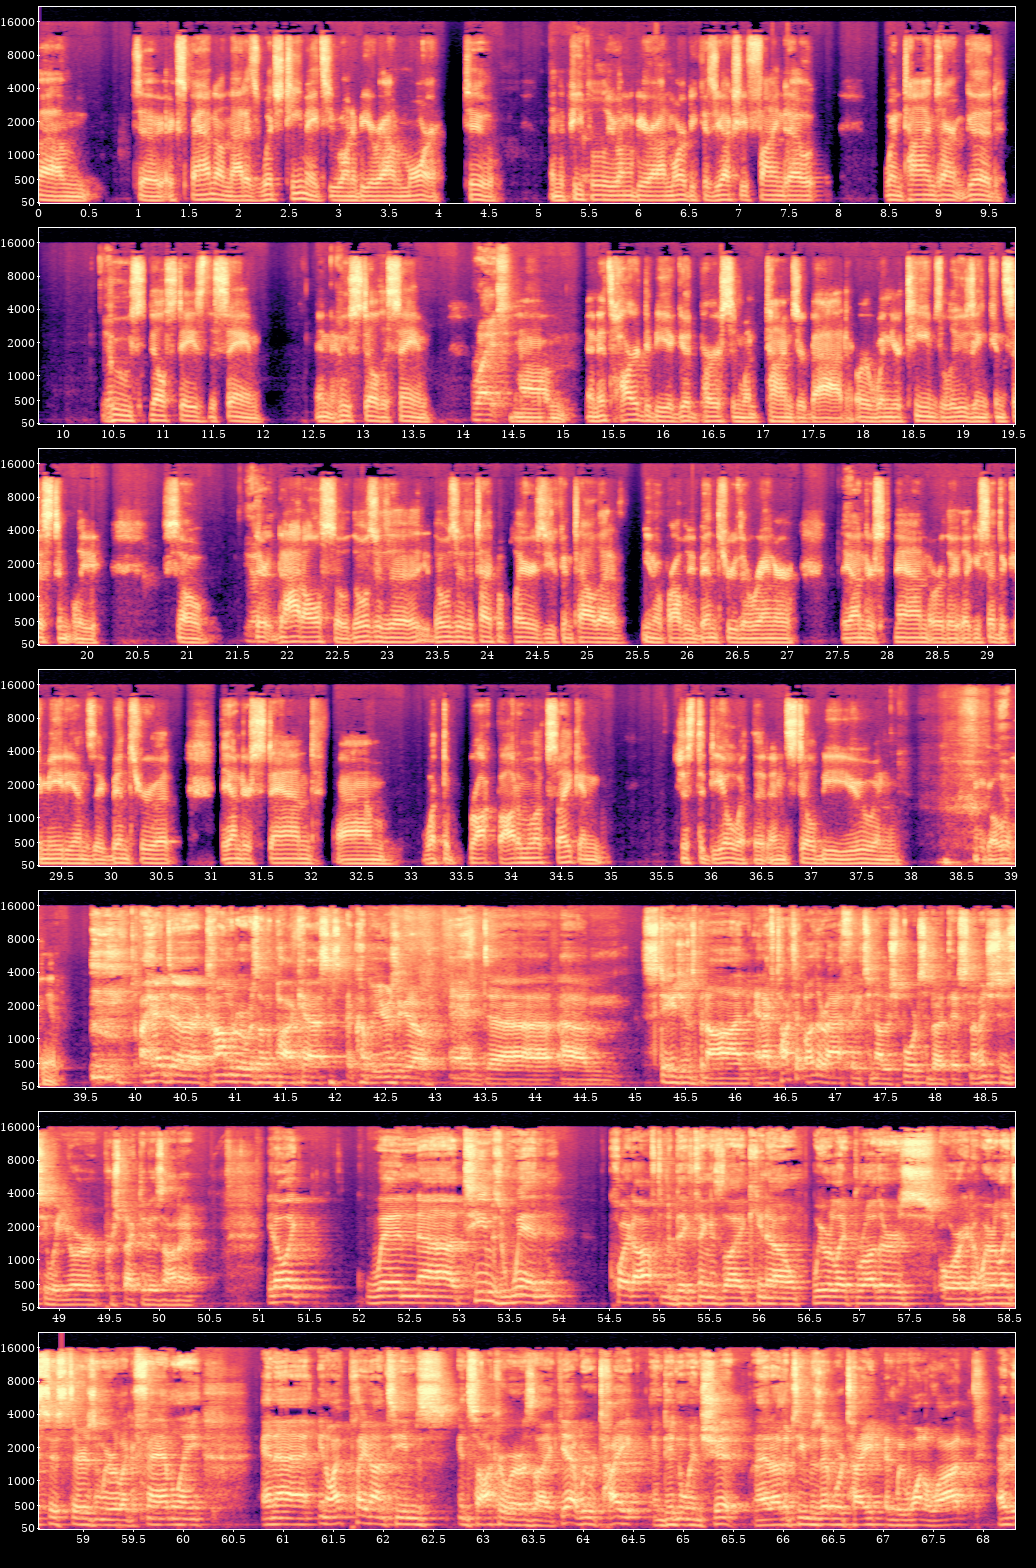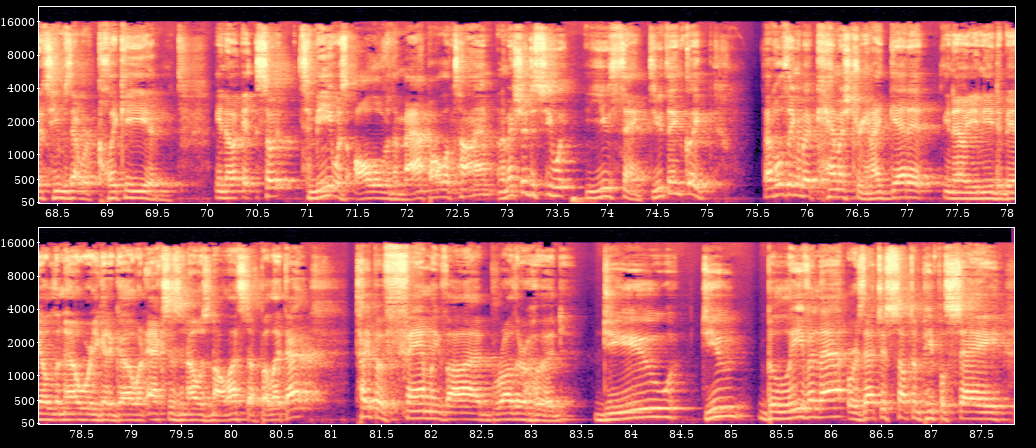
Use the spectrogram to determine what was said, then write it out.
um, to expand on that is which teammates you want to be around more too, and the people you want to be around more because you actually find out when times aren't good, yep. who still stays the same, and who's still the same Right. Um, and it's hard to be a good person when times are bad or when your team's losing consistently. So yeah. that also, those are the those are the type of players you can tell that have you know probably been through the ringer. They understand, or they like you said, the comedians they've been through it. They understand um, what the rock bottom looks like, and just to deal with it and still be you and, and go with it. I had uh, Commodore was on the podcast a couple years ago, and uh, um, Stajan's been on, and I've talked to other athletes in other sports about this, and I'm interested to see what your perspective is on it. You know, like when uh, teams win, quite often the big thing is like, you know, we were like brothers, or you know, we were like sisters, and we were like a family. And, uh, you know, I played on teams in soccer where it was like, yeah, we were tight and didn't win shit. I had other teams that were tight and we won a lot. I had other teams that were clicky and, you know, it, so to me, it was all over the map all the time. And I'm interested to see what you think. Do you think like that whole thing about chemistry, and I get it, you know, you need to be able to know where you got to go and X's and O's and all that stuff, but like that type of family vibe, brotherhood, do you, do you believe in that? Or is that just something people say,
